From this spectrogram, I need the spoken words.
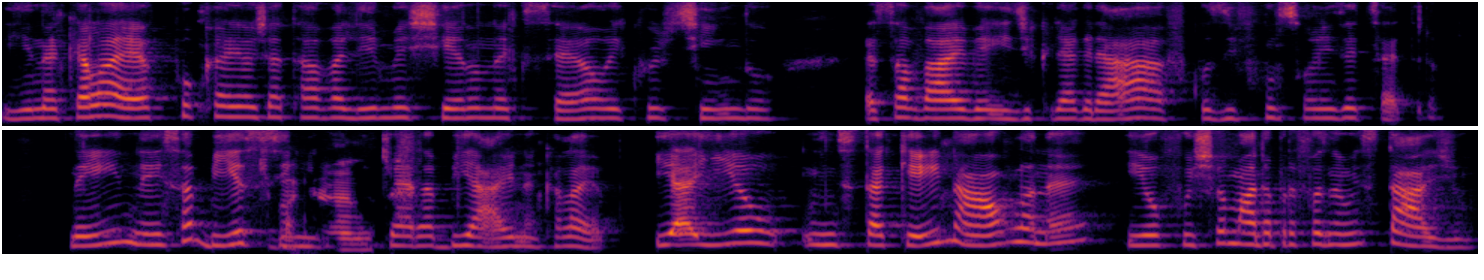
E naquela época eu já estava ali mexendo no Excel e curtindo essa vibe aí de criar gráficos e funções, etc. Nem, nem sabia Que assim bacana. que era BI naquela época. E aí eu me destaquei na aula, né? E eu fui chamada para fazer um estágio.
